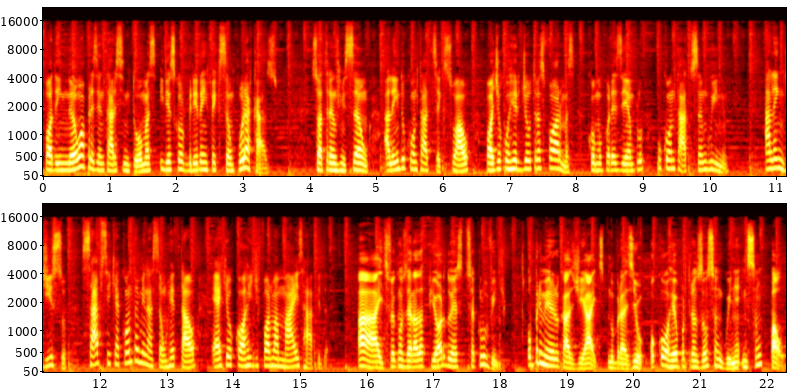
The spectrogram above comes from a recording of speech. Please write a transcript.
podem não apresentar sintomas e descobrir a infecção por acaso. Sua transmissão, além do contato sexual, pode ocorrer de outras formas, como por exemplo o contato sanguíneo. Além disso, sabe-se que a contaminação retal é a que ocorre de forma mais rápida. A AIDS foi considerada a pior doença do século XX. O primeiro caso de AIDS no Brasil ocorreu por transfusão sanguínea em São Paulo,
